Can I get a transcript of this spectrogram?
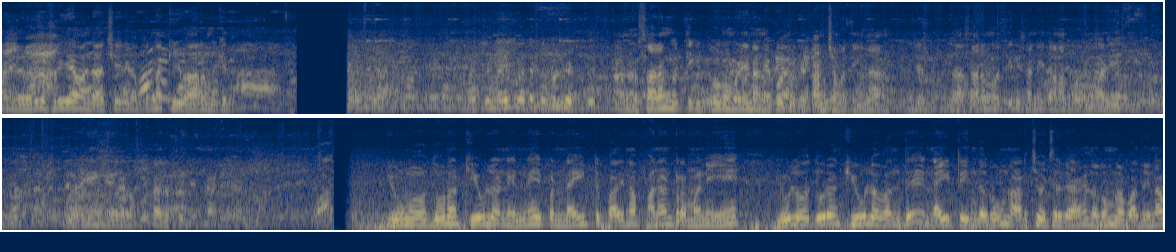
அது வரைக்கும் ஃப்ரீயாக வந்தாச்சு. இதுக்கப்புறம் தான் கியூ ஆரம்பிக்குது. சரங்குத்திக்கு போகும் வழி நாங்கள் போட்டிருக்க காமிச்சோம் பார்த்தீங்களா இந்த சரங்குத்திக்கு சன்னிதானம் போகும் வழி. வரைக்கும் இங்கே கூட்டம் இருக்குது இவ்வளோ தூரம் க்யூவில் நின்று இப்போ நைட்டு பார்த்தீங்கன்னா பன்னெண்டரை மணி. இவ்வளோ தூரம் க்யூவில் வந்து நைட்டு இந்த ரூமில் அடைச்சி வச்சுருக்காங்க இந்த ரூமில் பார்த்தீங்கன்னா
